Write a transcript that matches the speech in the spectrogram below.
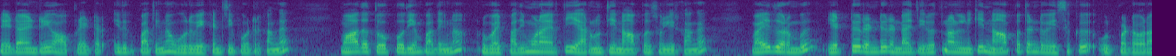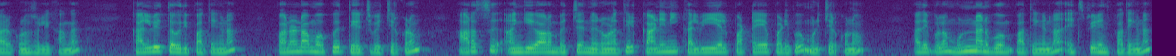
data entry operator இதுக்கு பார்த்தீங்கன்னா ஒரு வேகன்சி போட்டிருக்காங்க. மாத தொப்பூதியம் பார்த்தீங்கன்னா ரூபாய் பதிமூணாயிரத்தி இரநூத்தி நாற்பது சொல்லியிருக்காங்க. வயது வரம்பு எட்டு ரெண்டு ரெண்டாயிரத்தி இருபத்தி நாலு அன்றைக்கி நாற்பத்திரெண்டு வயசுக்கு உட்பட்டவராக இருக்கணும்னு சொல்லியிருக்காங்க. கல்வி தகுதி பார்த்திங்கன்னா பன்னெண்டாம் வகுப்பு தேர்ச்சி வச்சிருக்கணும் அரசு அங்கீகாரம் பெற்ற நிறுவனத்தில் கணினி கல்வியியல் பட்டய படிப்பு முடிச்சிருக்கணும். அதே போல் முன் அனுபவம் பார்த்தீங்கன்னா எக்ஸ்பீரியன்ஸ் பார்த்தீங்கன்னா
